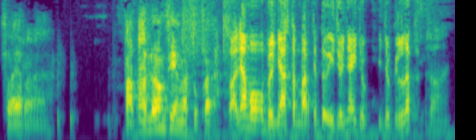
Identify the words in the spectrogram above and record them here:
Selera. Fatah doang sih yang nggak suka. soalnya mobilnya Aston Martin tuh ijonya ijo ijo gelap soalnya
